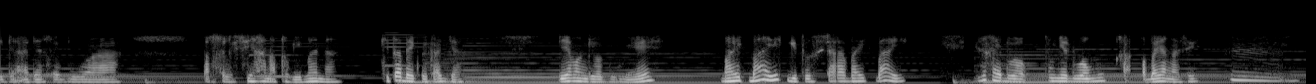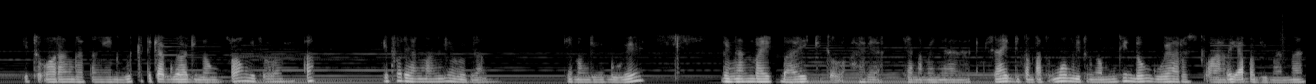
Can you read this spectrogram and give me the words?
tidak ada sebuah perselisihan atau gimana kita baik-baik aja. Dia manggil gue baik-baik gitu secara baik-baik. Itu kayak dua punya dua muka kebayang gak sih? Hmm. itu orang datangin gue ketika gue lagi nongkrong gitu loh. Ah itu ada yang manggil gue bilang. Dia manggil gue dengan baik-baik gitu loh. Akhirnya yang namanya saya di tempat umum gitu nggak mungkin dong gue harus lari apa gimana.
